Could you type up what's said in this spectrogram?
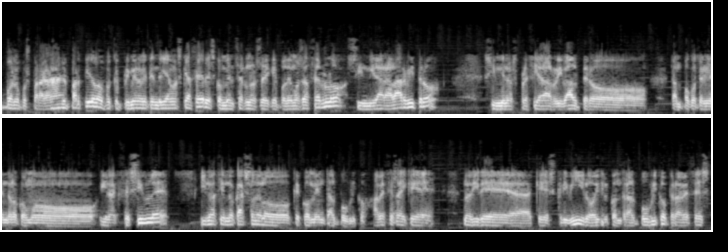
Bueno, pues para ganar el partido lo que primero que tendríamos que hacer es convencernos de que podemos hacerlo sin mirar al árbitro, sin menospreciar al rival, pero tampoco teniéndolo como inaccesible y no haciendo caso de lo que comenta el público. A veces hay que, no diré eh, que escribir o ir contra el público, pero a veces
